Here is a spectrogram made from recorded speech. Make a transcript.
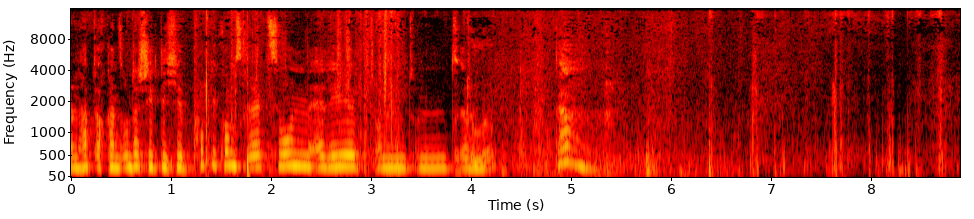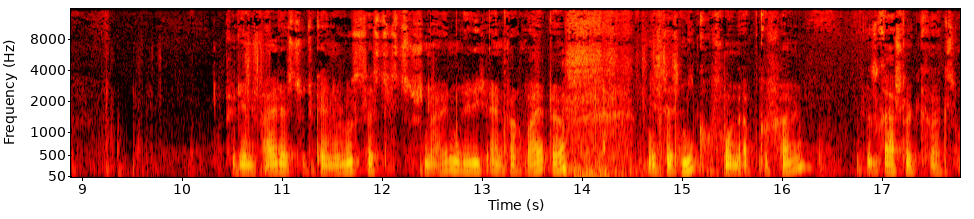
und habt auch ganz unterschiedliche Publikumsreaktionen erlebt und und ähm, Für den Fall, dass du keine Lust hast, das zu schneiden, rede ich einfach weiter. Mir ist das Mikrofon abgefallen. Das raschelt gerade so.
